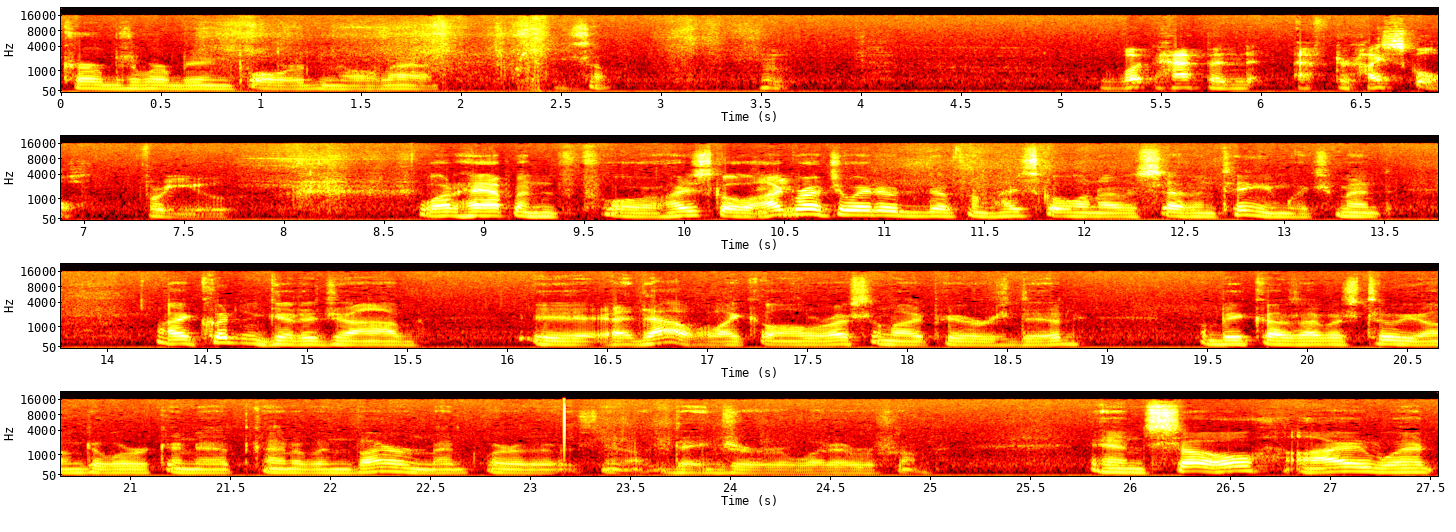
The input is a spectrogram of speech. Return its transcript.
curbs were being poured and all that. So, What happened after high school for you? what happened for high school? Did I graduated uh, from high school when I was 17, which meant I couldn't get a job uh, at Dow like all the rest of my peers did because I was too young to work in that kind of environment where there was, you know, danger or whatever from. And so I went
